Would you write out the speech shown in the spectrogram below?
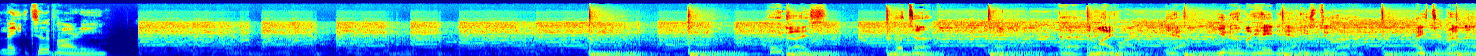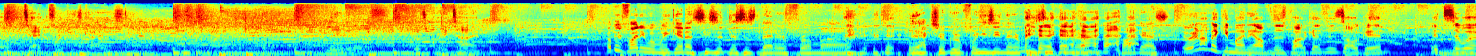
"Late to the Party." Hey guys, what's up? Uh, in my yeah, you know, in my heyday, I used to uh, I used to run uh, tech for these guys. Man, it was, it was a great time. It'll be funny when we get a cease and desist letter from uh, the actual group for using their music in our podcast. We're not making money off of this podcast. It's all good. It's we're-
